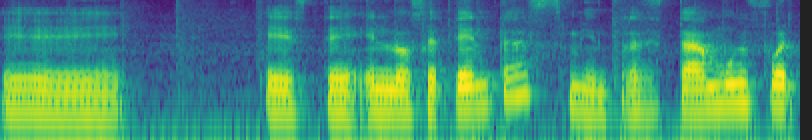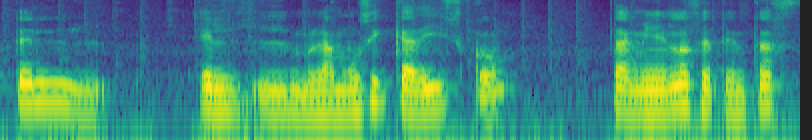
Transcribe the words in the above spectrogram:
Eh, este, en los 70s, mientras estaba muy fuerte el, la música disco, también en los 70s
